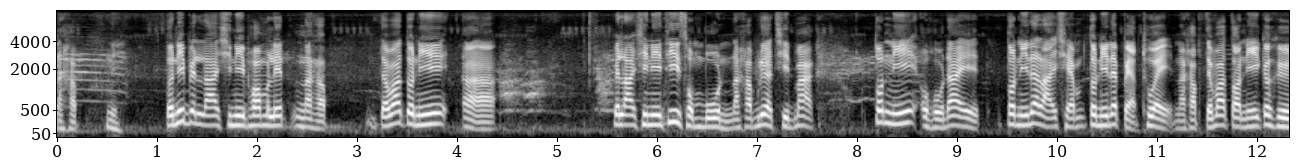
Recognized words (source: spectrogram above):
นะครับนี่ตัวนี้เป็นราชินีเพาะเมล็ดนะครับ แต่ว่าตัวนี้อ่าเป็นราชินีที่สมบูรณ์นะครับ เลือดชิดมาก ต้นนี้โอ้โหได้ต้นนี้ได้หลายแชมป์ต้นนี้ได้แปดถ้วยนะครับ แต่ว่าตอนนี้ก็คือ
